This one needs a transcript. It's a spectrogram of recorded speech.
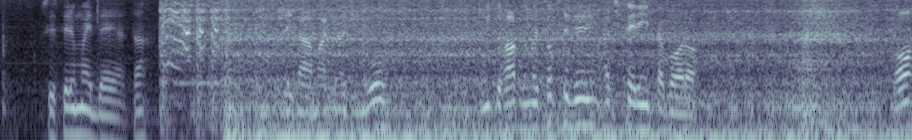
pra vocês terem uma ideia, tá? Vou ligar a máquina de novo. Muito rápido, mas só pra vocês verem a diferença agora, ó. Ó.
